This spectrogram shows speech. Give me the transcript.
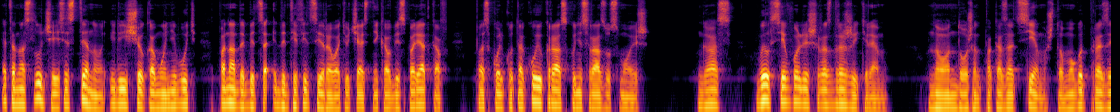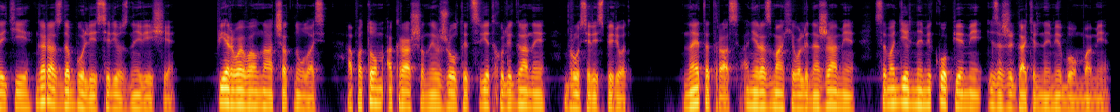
Это на случай, если Стэну или еще кому-нибудь понадобится идентифицировать участников беспорядков, поскольку такую краску не сразу смоешь. Газ был всего лишь раздражителем, но он должен показать всем, что могут произойти гораздо более серьезные вещи. Первая волна отшатнулась, а потом окрашенные в желтый цвет хулиганы бросились вперед. На этот раз они размахивали ножами, самодельными копьями и зажигательными бомбами.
